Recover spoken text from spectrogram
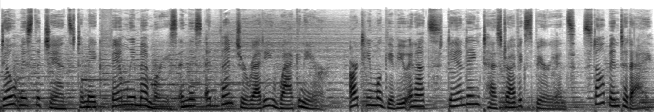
Don't miss the chance to make family memories in this adventure-ready Wagoneer. Our team will give you an outstanding test drive experience. Stop in today.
